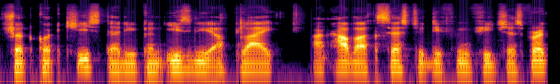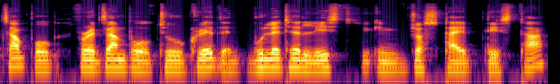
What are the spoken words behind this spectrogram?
shortcut keys that you can easily apply and have access to different features. For example, for example, to create a bulleted list, you can just type the star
